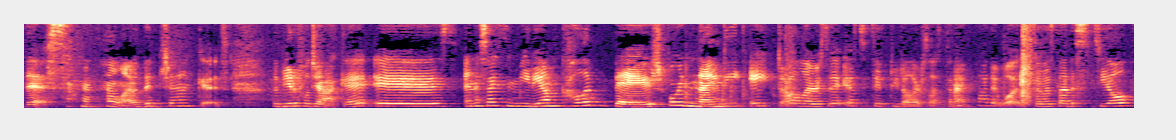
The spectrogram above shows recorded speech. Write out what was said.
this, hello, the jacket. The beautiful jacket is in a size medium color beige for $98. It is $50 less than I thought it was. So is that a steal?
